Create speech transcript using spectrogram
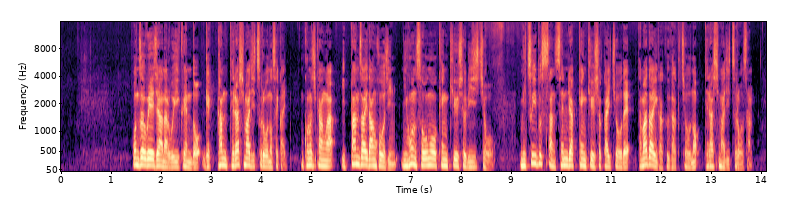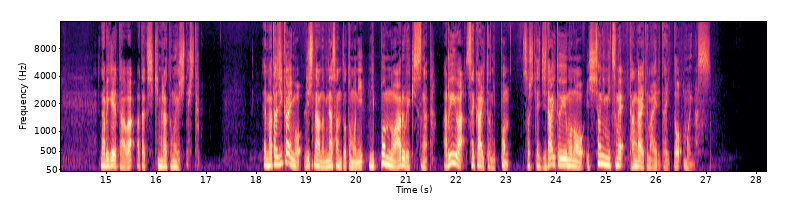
オンザウェイジャーナルウィークエンド月刊寺島実郎の世界。この時間は一般財団法人日本総合研究所理事長三井物産戦略研究所会長で多摩大学学長の寺島実郎さん。ナビゲーターは私木村智義でした。また次回もリスナーの皆さんとともに日本のあるべき姿あるいは世界と日本そして時代というものを一緒に見つめ考えてまいりたいと思います。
